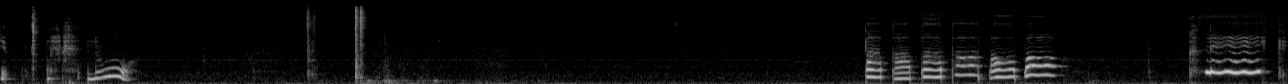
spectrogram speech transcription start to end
No. Ba ba ba ba ba ba. Click.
